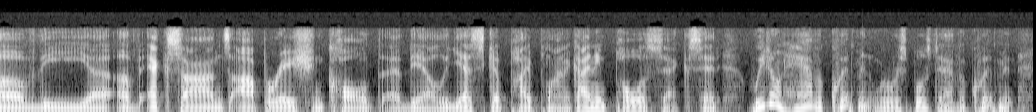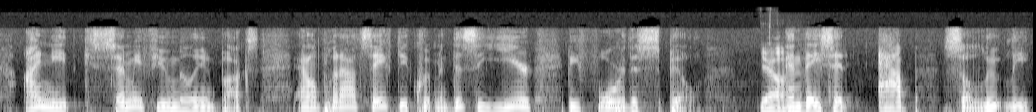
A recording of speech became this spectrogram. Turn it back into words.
of the uh, of Exxon's operation called uh, the Alyeska pipeline, a guy named Polasek said, "We don't have equipment where we're supposed to have equipment. I need send me a few million bucks and I'll put out safety equipment." This is a year before the spill. Yeah. And they said, "Absolutely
